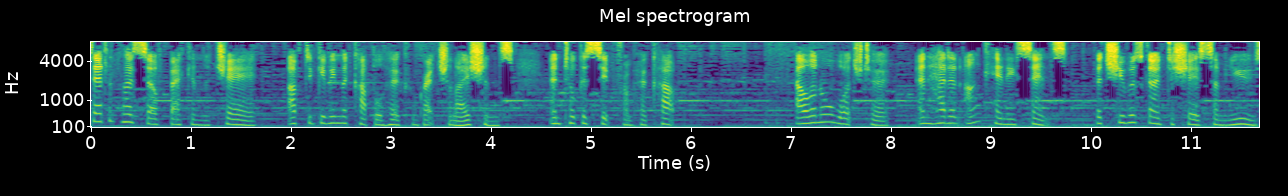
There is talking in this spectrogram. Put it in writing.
settled herself back in the chair after giving the couple her congratulations and took a sip from her cup. Elenore watched her and had an uncanny sense that she was going to share some news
